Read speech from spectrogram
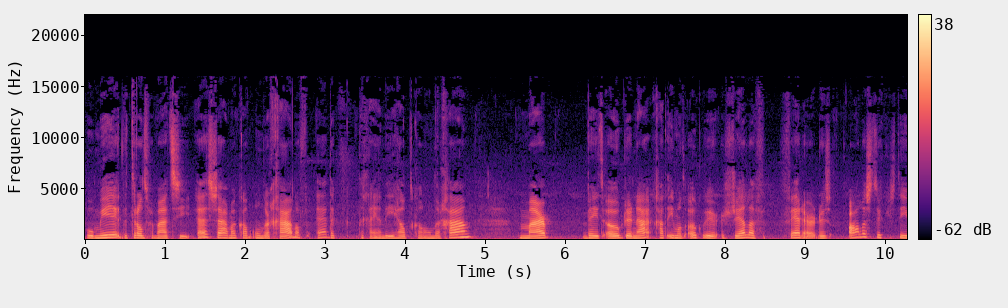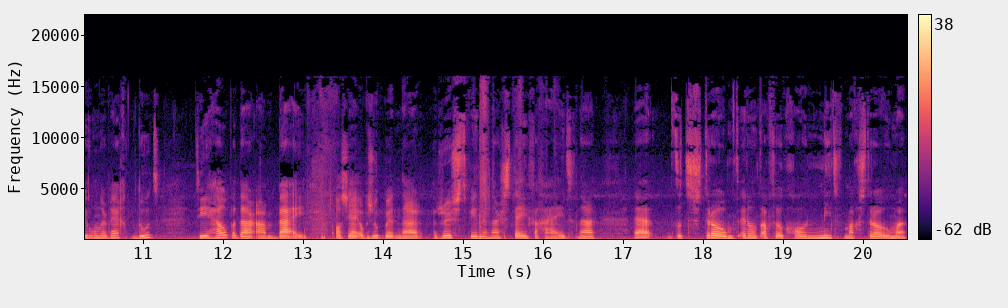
hoe meer je de transformatie samen kan ondergaan. Of de, degene die je helpt kan ondergaan. Maar weet ook, daarna gaat iemand ook weer zelf verder. Dus alle stukjes die je onderweg doet, die helpen daaraan bij. Als jij op zoek bent naar rust vinden, naar stevigheid, naar dat het stroomt en dat het af en toe ook gewoon niet mag stromen.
